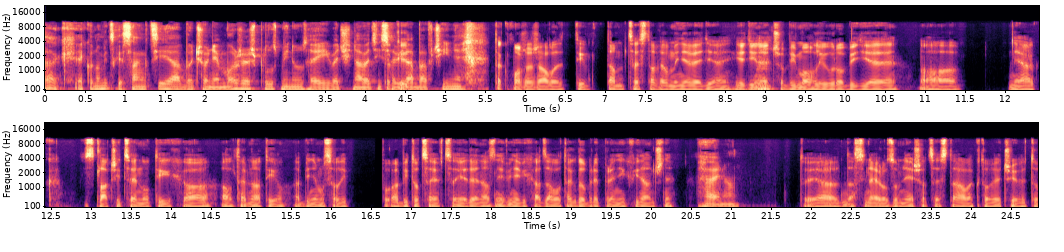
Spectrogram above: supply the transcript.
tak, ekonomické sankcie, alebo čo nemôžeš, plus minus, hej, väčšina vecí tak sa vyrába v Číne. Tak môžeš, ale ty tam cesta veľmi nevedie. Jediné, hmm. čo by mohli urobiť je o, nejak stlačiť cenu tých o, alternatív, aby nemuseli, aby to CFC 11 nevychádzalo tak dobre pre nich finančne. Hej, no. To je asi najrozumnejšia cesta, ale kto vie, či je to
